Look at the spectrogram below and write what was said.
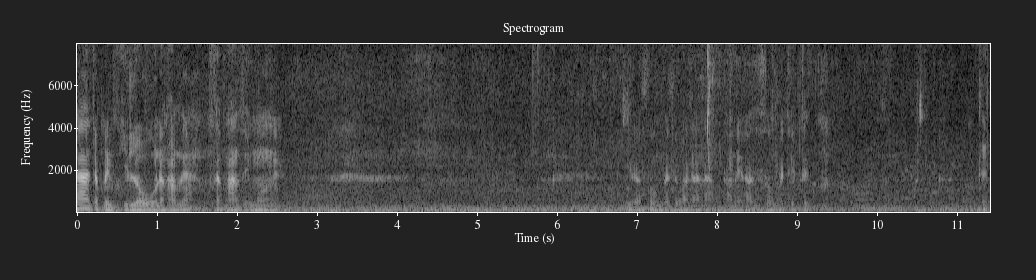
น่าจะเป็นกิโลนะครับเนี่ยสะพานสีม่วงเนี่ย ที่เราซูมไปที่วัดแล้วนะครับ ตอนนี้เราจะซูมไปที่ตึก ตึก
